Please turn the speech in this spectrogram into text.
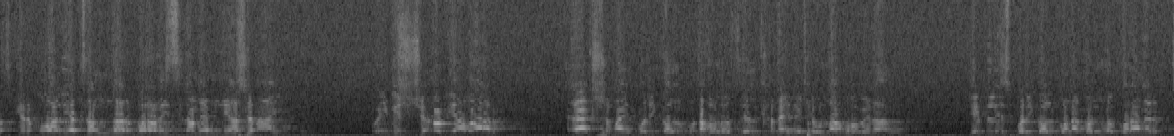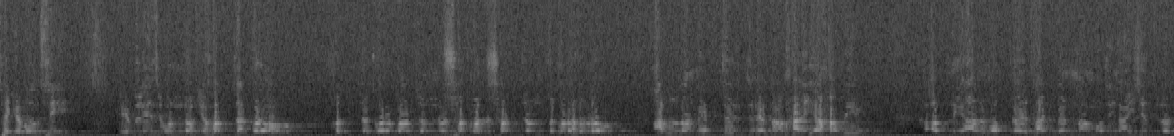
আজকের বোয়ালিয়া চান্দার পরার ইসলাম এমনি আসে নাই ওই বিশ্ব নবী আমার এক সময় পরিকল্পনা হলো জেলখানায় রেখেও লাভ হবে না ইবলিস পরিকল্পনা করল কোরআনের থেকে বলছি ইবলিস বলল কি হত্যা করো হত্যা করবার জন্য সকল ষড়যন্ত্র করা হলো আল্লাহ নির্দেশ দিলেন না ভাইয়া হাবিব আপনি আর মক্কায় থাকবেন না মদিনায় হিজরত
